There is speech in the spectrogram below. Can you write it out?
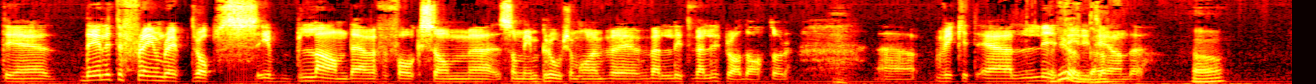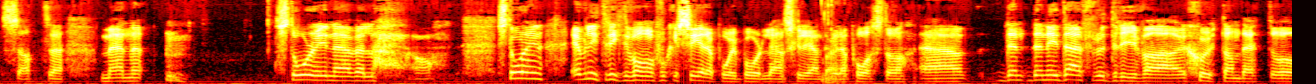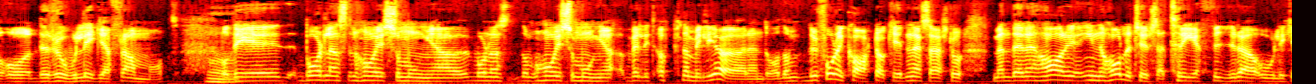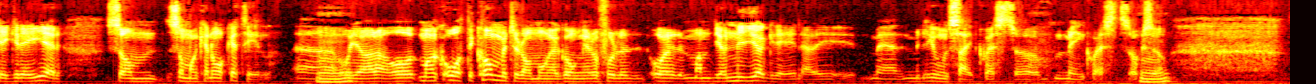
det, det är lite frame rate drops ibland även för folk som, som min bror som har en väldigt, väldigt bra dator. Uh, vilket är lite är irriterande. Ja. Så att, uh, men storyn är väl, ja. Storyn är väl inte riktigt vad man fokuserar på i Borderlands skulle jag inte vilja påstå. Uh, den, den, är där för att driva skjutandet och, och det roliga framåt. Mm. Och det är, Borderlands den har ju så många Borderlands, de har ju så många väldigt öppna miljöer ändå. De, du får en karta, okej okay, den är så här stor, men den har, innehåller typ så här tre, fyra olika grejer som, som man kan åka till. Uh, mm. och göra. Och man återkommer till dem många gånger och, får, och man gör nya grejer där i, med miljon sidequests och main quests också. Mm.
